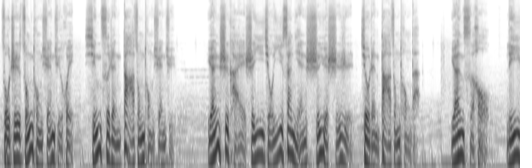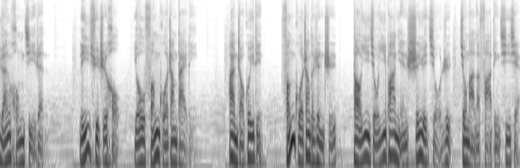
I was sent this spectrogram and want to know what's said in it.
组织总统选举会，行次任大总统选举。袁世凯是一九一三年十月十日就任大总统的，袁死后，黎元洪继任，离去之后由冯国璋代理。按照规定，冯国璋的任职。到一九一八年十月九日就满了法定期限，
